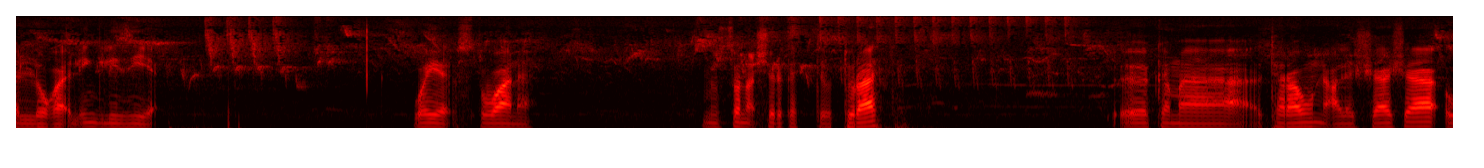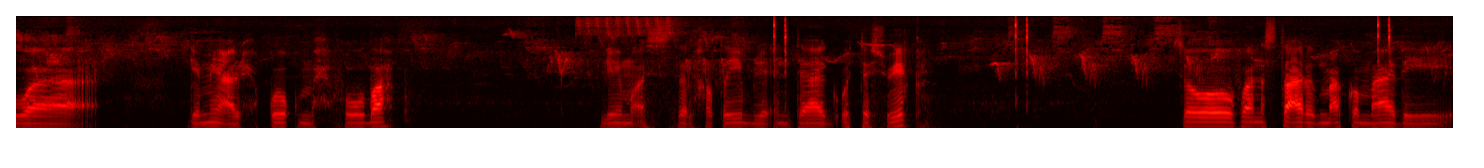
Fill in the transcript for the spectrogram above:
اللغة الإنجليزية. وهي أسطوانة من صنع شركة تراث آه، كما ترون على الشاشة وجميع الحقوق محفوظة. لمؤسسة الخطيب للإنتاج والتسويق. سوف نستعرض معكم هذه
